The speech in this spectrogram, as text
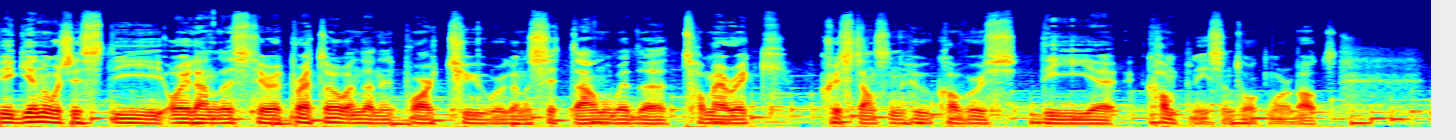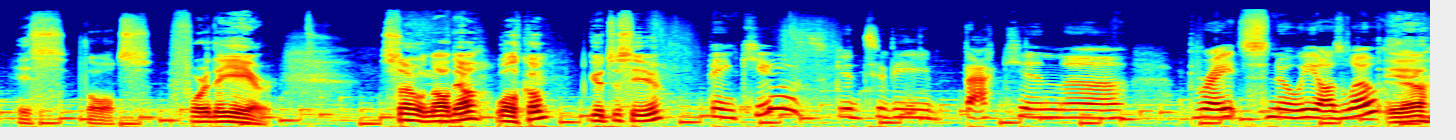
Wiggen, which is the oil analyst here at Pareto, and then in part two, we're going to sit down with uh, Tom Erik Kristiansen, who covers the uh, companies and talk more about his thoughts for the year. So, Nadia, welcome. Good to see you. Thank you. It's good to be back in uh, bright, snowy Oslo. Yeah,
